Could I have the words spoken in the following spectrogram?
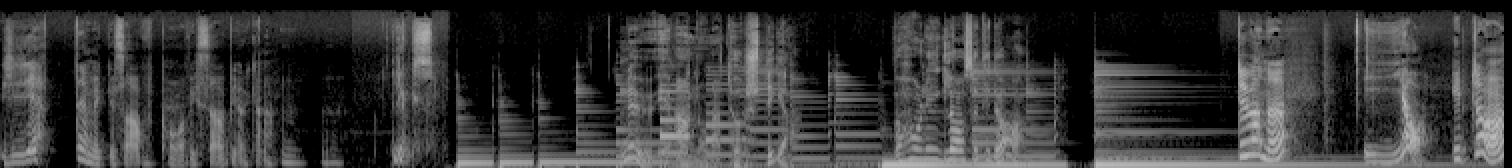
jättemycket sav på vissa av björkarna. Lyx! Nu är annorna törstiga. Vad har ni i glaset idag? Du Anna, Ja! idag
